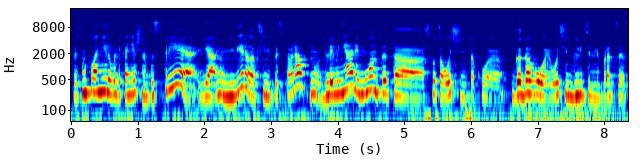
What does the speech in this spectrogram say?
То есть мы планировали, конечно, быстрее, я ну, не верила, вообще не представляла. Ну, для меня ремонт это что-то очень такое годовое, очень длительный процесс.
